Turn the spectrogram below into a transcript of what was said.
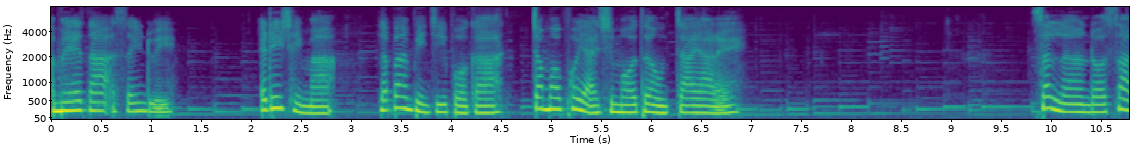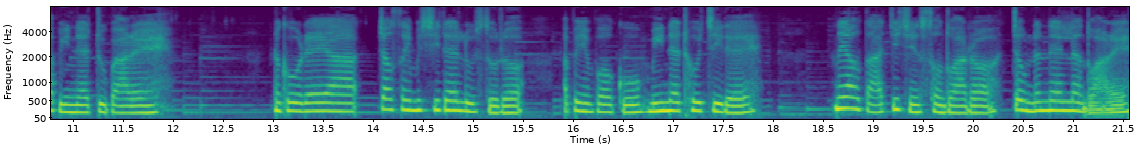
အမဲသားအစိမ့်တွေအဲ့ဒီချိန်မှာလက်ပံပင်ကြီးပေါ်ကကြောင်မဖွက်ရရှိမောတဲ့ုံကြားရတယ်ဇက်လန်တော့စပြီးနဲ့တူပါတယ်ငကိုတဲကကြောက်စိတ်မရှိတဲ့လူဆိုတော့အပင်ပေါ်ကိုမီးနဲ့ထိုးကြည့်တယ်နှစ်ယောက်သာကြည့်ချင်းဆုံသွားတော့ကျုံနဲ့နဲ့လန့်သွားတယ်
